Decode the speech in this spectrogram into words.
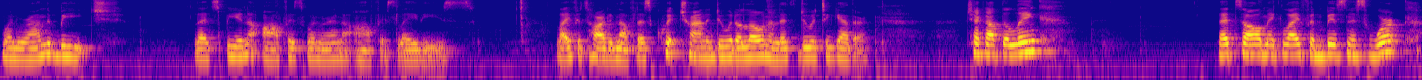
when we're on the beach. Let's be in the office when we're in the office, ladies. Life is hard enough. Let's quit trying to do it alone and let's do it together. Check out the link Let's all make life and business work.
